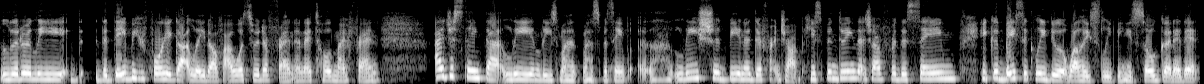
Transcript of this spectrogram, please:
literally th- the day before he got laid off, I was with a friend and I told my friend, I just think that Lee and Lee's my, my husband's name. uh, Lee should be in a different job. He's been doing that job for the same. He could basically do it while he's sleeping. He's so good at it.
